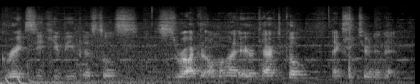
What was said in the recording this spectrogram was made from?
Great CQB pistols. This is Rock at Omaha Air Tactical. Thanks for tuning in.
